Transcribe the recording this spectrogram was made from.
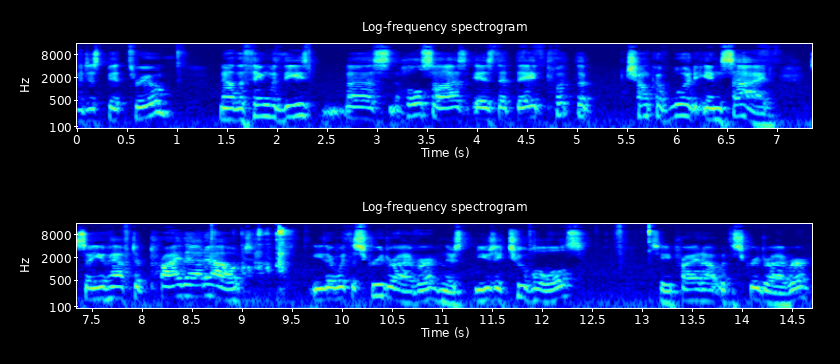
I just bit through. Now the thing with these uh, hole saws is that they put the chunk of wood inside. So you have to pry that out either with a screwdriver, and there's usually two holes. So you pry it out with a screwdriver.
